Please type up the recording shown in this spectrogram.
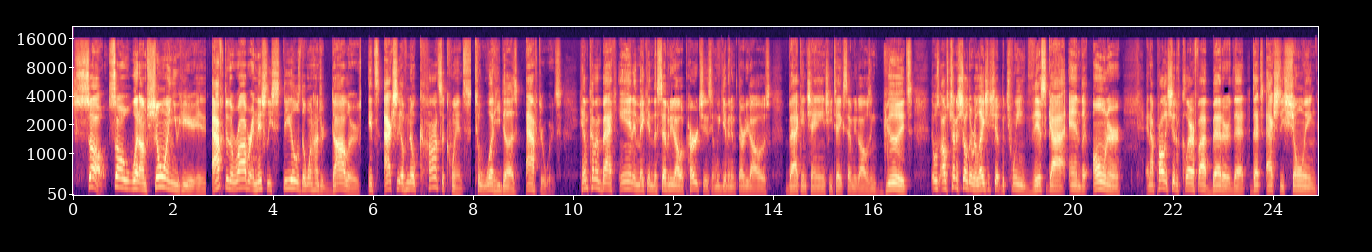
So, so what I'm showing you here is after the robber initially steals the $100, it's actually of no consequence to what he does afterwards. Him coming back in and making the $70 purchase and we giving him $30 back in change, he takes $70 in goods. Was I was trying to show the relationship between this guy and the owner and I probably should have clarified better that that's actually showing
